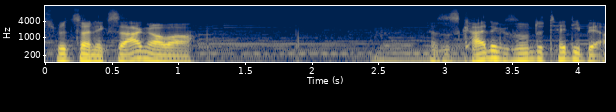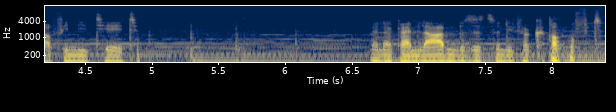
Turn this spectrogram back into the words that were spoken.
Ich will zwar nichts sagen, aber das ist keine gesunde Teddybär-Affinität. Wenn er keinen Laden besitzt und die verkauft.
